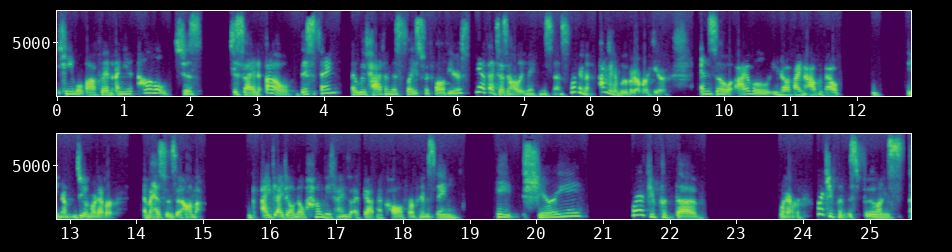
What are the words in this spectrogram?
he will often, I mean, I'll just decide, oh, this thing that we've had in this place for 12 years, yeah, that doesn't really make any sense. We're going to, I'm going to move it over here. And so I will, you know, if I'm out about, you know, doing whatever, and my husband's at home, I, I don't know how many times I've gotten a call from him saying, Hey, Sheri, where'd you put the, whatever, where'd you put the spoons?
